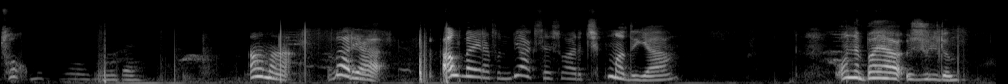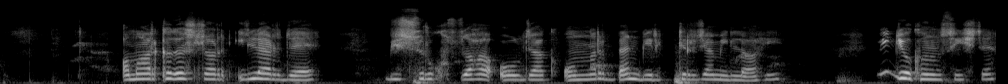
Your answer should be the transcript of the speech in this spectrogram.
çok mutlu oldum be. Ama var ya Al bayrafın bir aksesuarı çıkmadı ya. Ona bayağı üzüldüm. Ama arkadaşlar ileride bir sürü kutu daha olacak. Onları ben biriktireceğim illahi. Video konusu işte.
